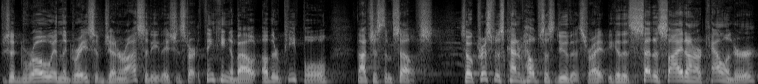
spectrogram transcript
should grow in the grace of generosity. They should start thinking about other people, not just themselves. So Christmas kind of helps us do this, right? Because it's set aside on our calendar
